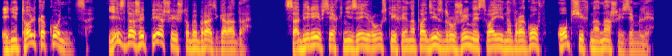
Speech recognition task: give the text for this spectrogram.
И не только конница. Есть даже пешие, чтобы брать города. Собери всех князей русских и напади с дружиной своей на врагов, общих на нашей земле.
